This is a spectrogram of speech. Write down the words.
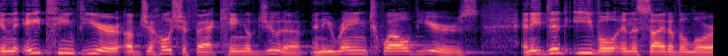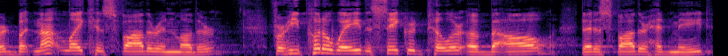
in the 18th year of Jehoshaphat, king of Judah, and he reigned 12 years. And he did evil in the sight of the Lord, but not like his father and mother. For he put away the sacred pillar of Baal that his father had made.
